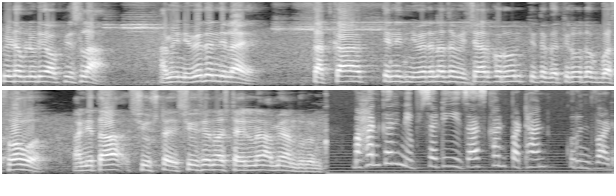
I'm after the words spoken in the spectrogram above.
पी डब्ल्यू डी ऑफिसला आम्ही निवेदन दिलं आहे. तात्काळ त्यांनी निवेदनाचा विचार करून तिथं गतिरोधक बसवावं आणि त्या शिवस्टा शिवसेना स्टाईलनं आम्ही आंदोलन करू. महानकरी इजाज खान पठाण कुरुंदवाड.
